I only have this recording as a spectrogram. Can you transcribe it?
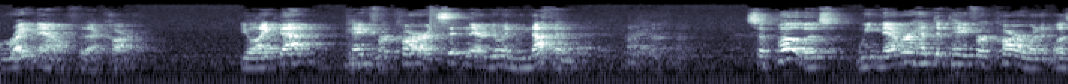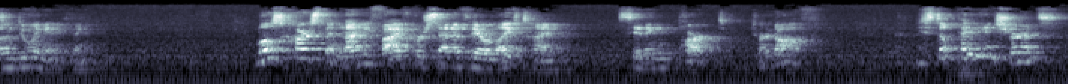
right now for that car? You like that? Paying for a car, it's sitting there doing nothing. Suppose we never had to pay for a car when it wasn't doing anything. Most cars spend 95% of their lifetime sitting parked, turned off. You still pay the insurance.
